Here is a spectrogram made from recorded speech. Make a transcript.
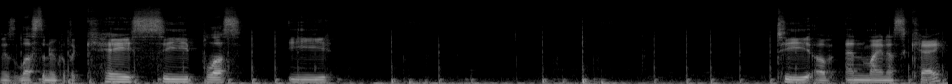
is less than or equal to kc plus e t of n minus k.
